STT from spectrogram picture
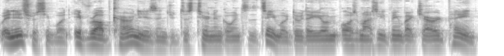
an interesting one. If Rob Kearney is injured, does Tiernan go into the team, or do they automatically bring back Jared Payne?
